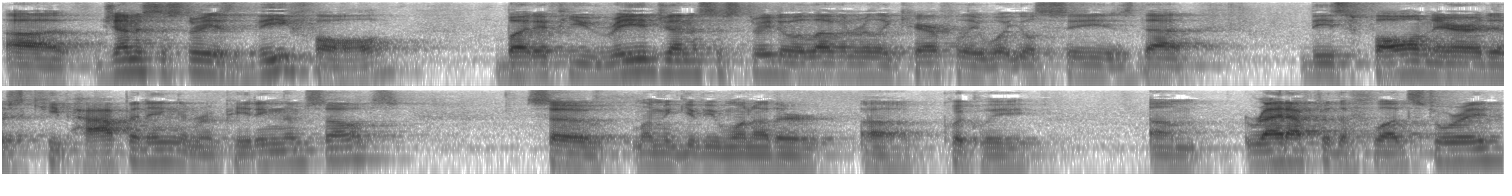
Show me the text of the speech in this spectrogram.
Uh, Genesis 3 is the fall, but if you read Genesis 3 to 11 really carefully, what you'll see is that these fall narratives keep happening and repeating themselves. So let me give you one other uh, quickly. Um, right after the flood story,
